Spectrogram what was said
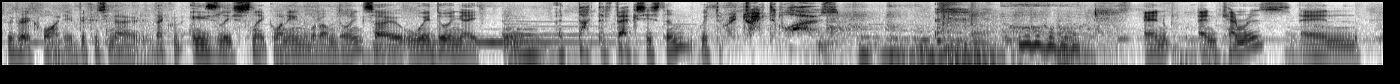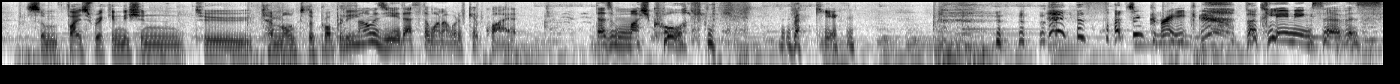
to be very quiet here because you know they could easily sneak one in. What I'm doing, so we're doing a a ducted vac system with the retractable hose. And and cameras and some face recognition to come onto the property. If I was you, that's the one I would have kept quiet. That's much cooler than the vacuum. You're such a creep. The cleaning service,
